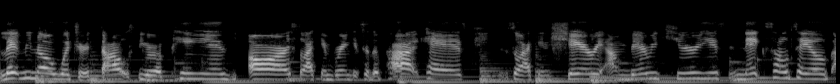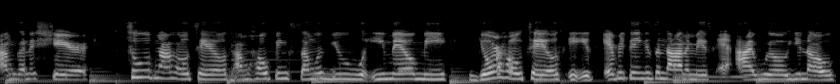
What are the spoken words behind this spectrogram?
let me know what your thoughts, your opinions are so I can bring it to the podcast, so I can share it. I'm very curious. Next Heaux Tales, I'm going to share two of my hotels. I'm hoping some of you will email me your hotels. It is everything is anonymous, and I will, you know,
